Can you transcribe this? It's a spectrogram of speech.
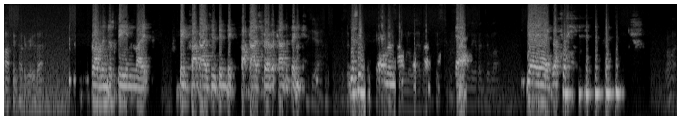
I think I'd agree with that. rather than just being like big fat guys who've been big fat guys forever kind of thing. Yeah, Just seems to a fall in bit that. small or whatever, just Yeah. on the offensive line. Yeah, yeah, exactly. Right.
